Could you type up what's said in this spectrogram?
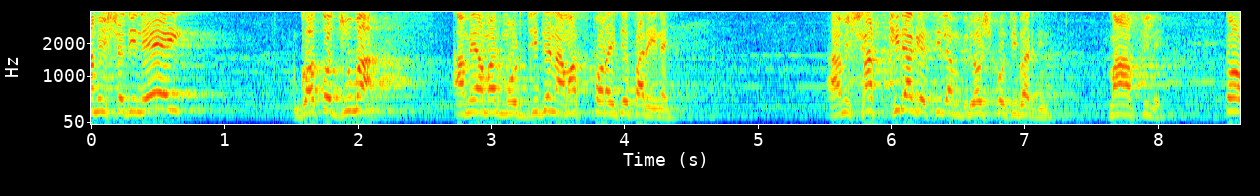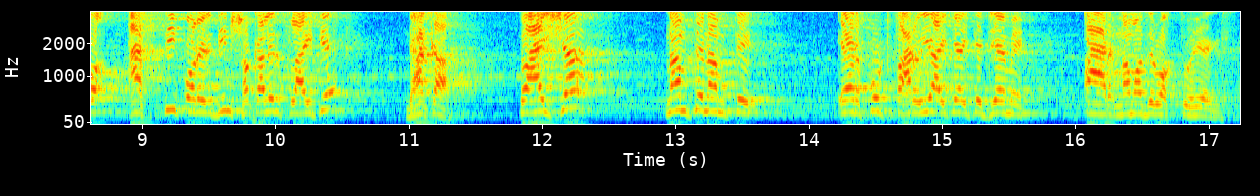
আমি সেদিন এই গত জুমা আমি আমার মসজিদে নামাজ পড়াইতে পারি নাই। আমি সাতক্ষীরা গেছিলাম বৃহস্পতিবার দিন মাহফিলে। তো আসছি পরের দিন সকালের ফ্লাইটে ঢাকা। তো আয়সা নামতে নামতে এয়ারপোর্ট পার হয়ে আইতে আইতে জ্যামে আর নামাজের ওয়াক্ত হয়ে গেছে।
